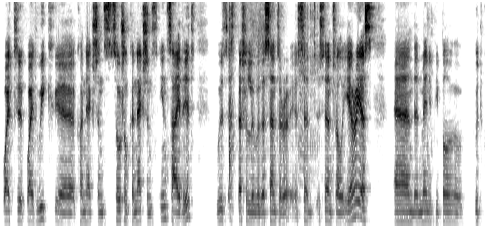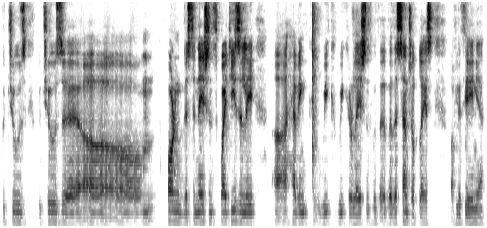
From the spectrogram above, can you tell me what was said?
quite uh, quite weak uh, connections, social connections inside it, with especially with the center cent central areas and then many people could could choose could choose uh, um, foreign destinations quite easily, uh, having weak weak relations with with the central place of Lithuania.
